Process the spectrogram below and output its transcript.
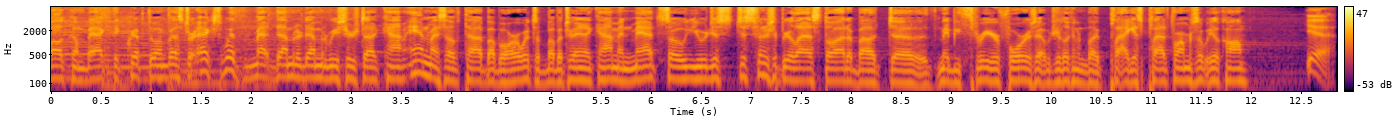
Welcome back to Crypto Investor X with Matt Demeter, DemeterResearch.com, and myself, Todd Bubba Horwitz of BubbaTrading.com. And Matt, so you were just just finish up your last thought about uh, maybe three or four. Is that what you're looking at? Like, I guess platforms that we'll call them? Yeah,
